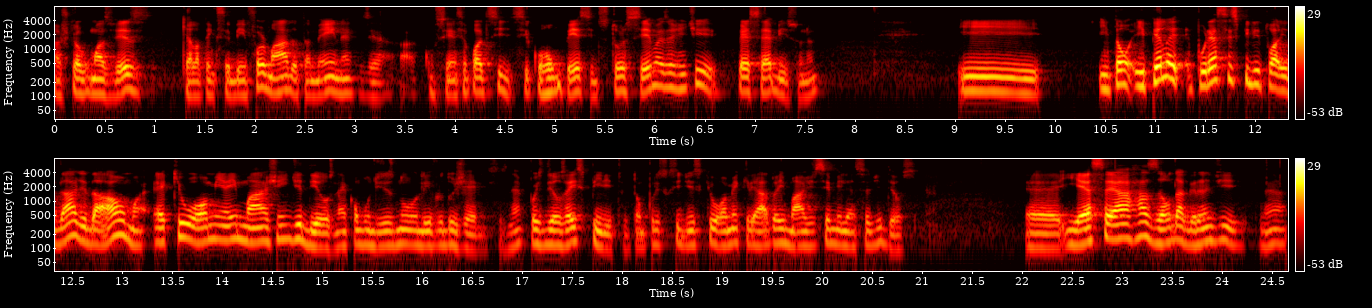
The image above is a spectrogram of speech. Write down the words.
acho que algumas vezes, que ela tem que ser bem informada também, né? Quer dizer, a consciência pode se, se corromper, se distorcer, mas a gente percebe isso, né? E então, e pela, por essa espiritualidade da alma é que o homem é a imagem de Deus, né? Como diz no livro do Gênesis, né? Pois Deus é espírito. Então, por isso que se diz que o homem é criado à imagem e semelhança de Deus. É, e essa é a razão da grande, né,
